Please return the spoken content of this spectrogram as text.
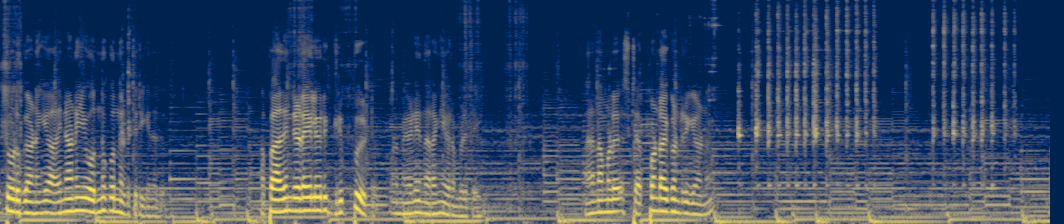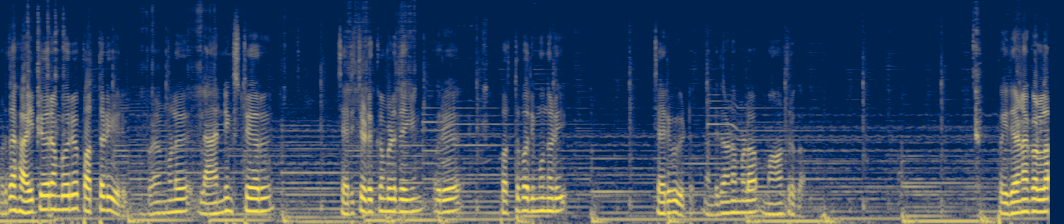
ഇട്ട് കൊടുക്കുകയാണെങ്കിൽ അതിനാണ് ഈ ഒന്നുക്കൊന്ന് എടുത്തിരിക്കുന്നത്. അപ്പോൾ അതിന്റെ ഇടയിൽ ഒരു ഗ്രിപ്പ് കിട്ടും. നമ്മൾ മേളിൽ നിന്ന് ഇറങ്ങി വരുമ്പോഴത്തേക്ക്. അങ്ങനെ നമ്മൾ സ്റ്റെപ്പ് ഉണ്ടാക്കിക്കൊണ്ടിരിക്കുകയാണ് അവിടുത്തെ ഹൈറ്റ് വരുമ്പോൾ ഒരു പത്തടി വരും. അപ്പോൾ നമ്മൾ ലാൻഡിങ് സ്റ്റെയർ ചരിച്ചെടുക്കുമ്പോഴത്തേക്കും ഒരു പത്ത് പതിമൂന്നടി ചരിവ് കിട്ടും. ഇതാണ് നമ്മളെ മാതൃക. അപ്പോൾ ഇതേണക്കുള്ള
